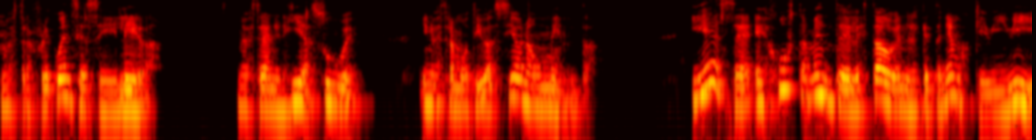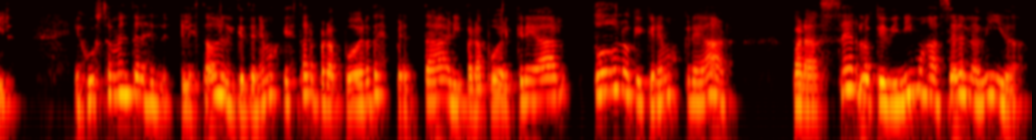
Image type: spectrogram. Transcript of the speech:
nuestra frecuencia se eleva, nuestra energía sube y nuestra motivación aumenta. Y ese es justamente el estado en el que tenemos que vivir, es justamente el, el estado en el que tenemos que estar para poder despertar y para poder crear todo lo que queremos crear para hacer lo que vinimos a hacer en la vida,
